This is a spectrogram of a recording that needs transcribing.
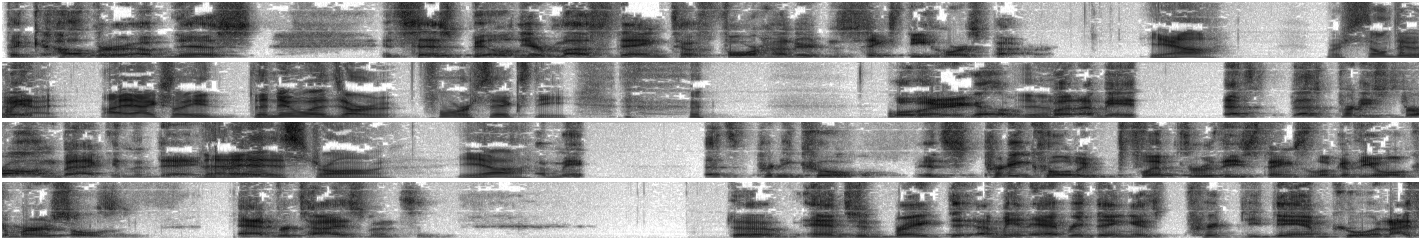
the cover of this. It says, "Build your Mustang to 460 horsepower." yeah, we're still doing Wait. that. I actually the new ones are 460. Well, there you go. Yeah. But I mean, that's that's pretty strong back in the day. That is right? strong. Yeah, I mean, that's pretty cool. It's pretty cool to flip through these things, look at the old commercials and advertisements and the engine brake. I mean, everything is pretty damn cool. And I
